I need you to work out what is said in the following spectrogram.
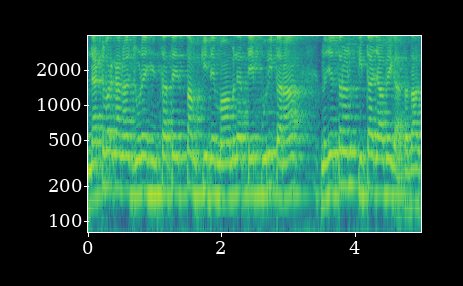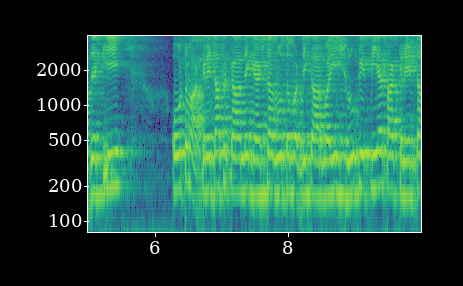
ਨੈਟਵਰਕਾਂ ਨਾਲ ਜੁੜੇ ਹਿੰਸਾ ਤੇ ਧਮਕੀ ਦੇ ਮਾਮਲਿਆਂ ਤੇ ਪੂਰੀ ਤਰ੍ਹਾਂ ਨਿਯੰਤਰਣ ਕੀਤਾ ਜਾਵੇਗਾ। ਤਾਂ ਦੱਸਦੇ ਕਿ ਓਟਵਾ ਕੈਨੇਡਾ ਸਰਕਾਰ ਨੇ ਗੈਂਗਸਟਰ ਵਿਰੁੱਧ ਵੱਡੀ ਕਾਰਵਾਈ ਸ਼ੁਰੂ ਕੀਤੀ ਹੈ ਤਾਂ ਕੈਨੇਡਾ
